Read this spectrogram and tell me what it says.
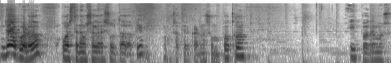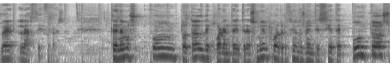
De acuerdo, pues tenemos el resultado aquí. Vamos a acercarnos un poco y podemos ver las cifras. Tenemos un total de 43.427 puntos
